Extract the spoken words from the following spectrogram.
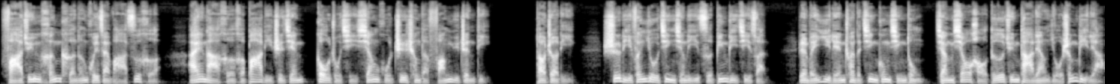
法军很可能会在瓦兹河、埃纳河和巴黎之间构筑起相互支撑的防御阵地。到这里，施里芬又进行了一次兵力计算，认为一连串的进攻行动将消耗德军大量有生力量，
